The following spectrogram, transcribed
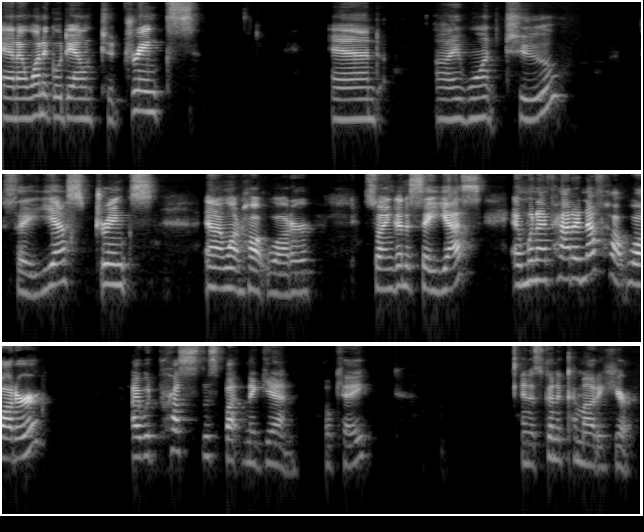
and I want to go down to drinks and I want to say yes, drinks, and I want hot water. So I'm going to say yes. And when I've had enough hot water, I would press this button again, okay? And it's going to come out of here.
